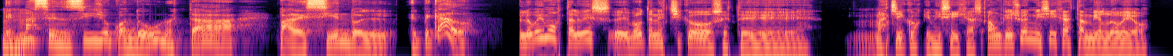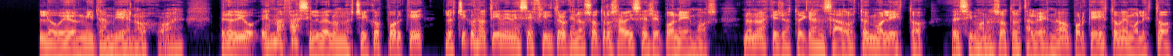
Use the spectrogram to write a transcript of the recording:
Es más sencillo cuando uno está padeciendo el, pecado. Lo vemos tal vez, eh, vos tenés chicos este, más chicos que mis hijas, aunque yo en mis hijas también lo veo lo veo en mí también, ojo. ¿eh? Pero digo, es más fácil verlo en los chicos porque los chicos no tienen ese filtro que nosotros a veces le ponemos. No, no es que yo estoy cansado, estoy molesto, decimos nosotros tal vez, ¿no? Porque esto me molestó.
